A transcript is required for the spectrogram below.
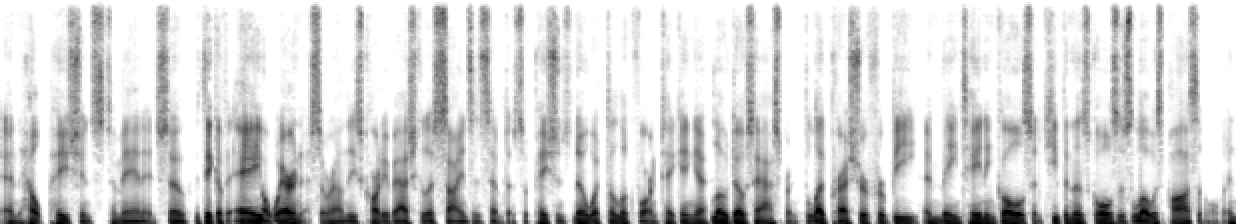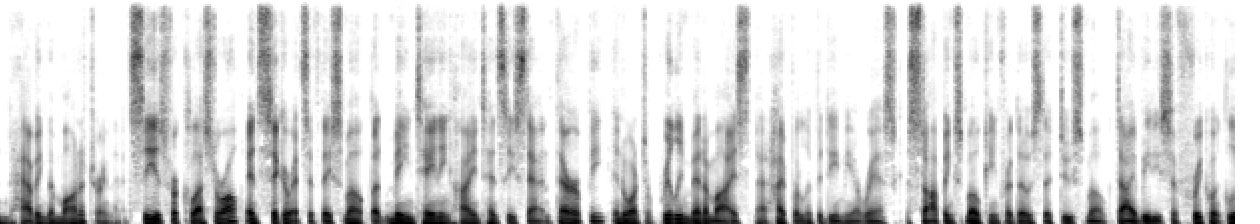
and help patients to manage. So we think of A, awareness around these cardiovascular signs and symptoms. So patients know what to look for and taking a low dose aspirin, blood pressure for B and maintaining goals and keeping those goals as low as possible and having them monitoring that. C is for cholesterol and cigarettes if they smoke, but maintaining high intensity statin therapy in order to really minimize that hyperlipidemia risk. Stopping smoking for those that do smoke. Diabetes, so frequent glucose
